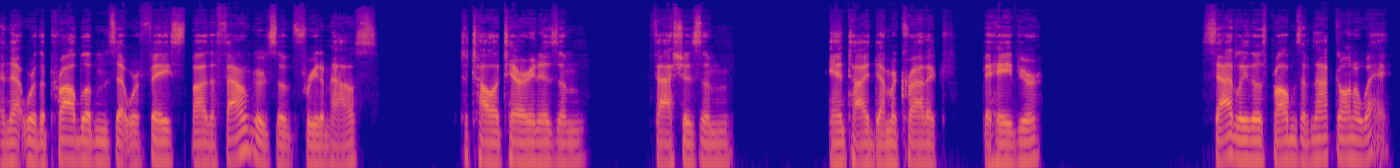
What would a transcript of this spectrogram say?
and that were the problems that were faced by the founders of Freedom House totalitarianism, fascism, anti democratic behavior. Sadly, those problems have not gone away.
